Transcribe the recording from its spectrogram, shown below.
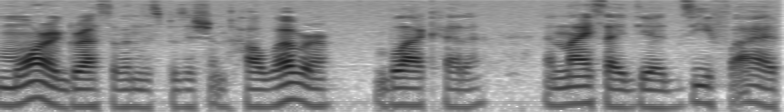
more aggressive in this position. However, black had a, a nice idea d5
